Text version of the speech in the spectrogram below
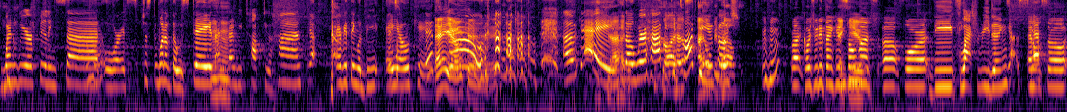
when we're feeling sad mm-hmm. or it's just one of those days and mm-hmm. then we talk to Hans, Yeah. everything would be a-okay. It's hey, true. okay. Okay, Yeah. so we're happy So to hope- talk I to you, hope it Coach. Right, Coach Yudi, thank you Thank so you. much uh, for the flash readings Yes. and Yes. also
